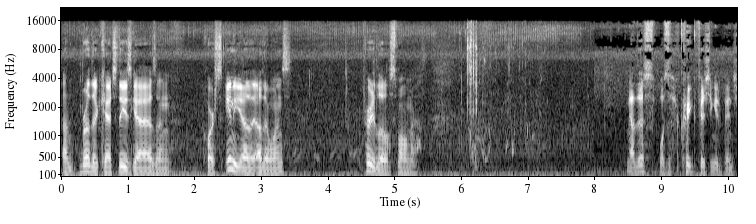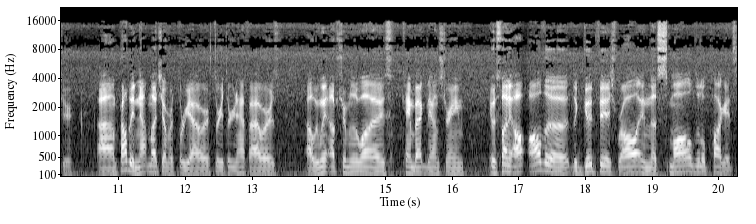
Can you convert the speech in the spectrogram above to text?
I'd rather catch these guys than, of course, any of the other ones. Pretty little smallmouth. Now this was a creek fishing adventure. Um, probably not much over three hours, three, three and a half hours. Uh, we went upstream a little ways, came back downstream. It was funny, all, all the, the good fish were all in the small little pockets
